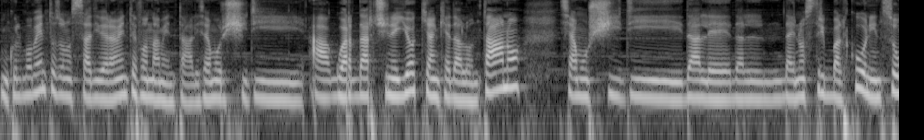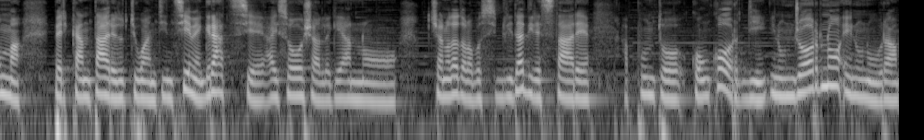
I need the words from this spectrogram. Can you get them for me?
In quel momento sono stati veramente fondamentali. Siamo riusciti a guardarci negli occhi anche da lontano, siamo usciti dalle, dal, dai nostri balconi, insomma, per cantare tutti quanti insieme, grazie ai social che hanno, ci hanno dato la possibilità di restare appunto concordi in un giorno e in un'ora.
